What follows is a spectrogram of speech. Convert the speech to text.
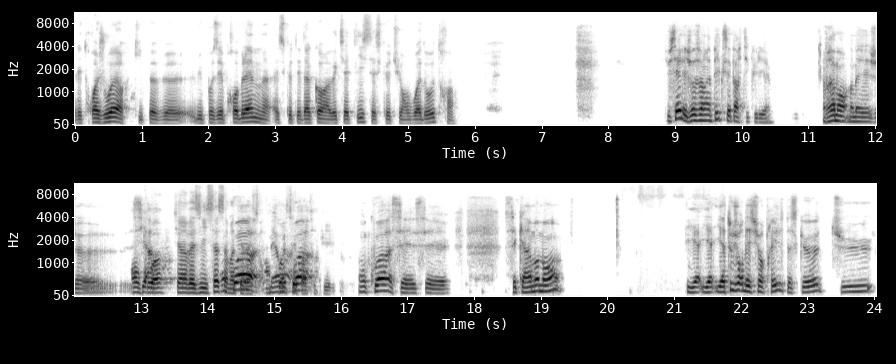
les trois joueurs qui peuvent euh, lui poser problème. Est-ce que tu es d'accord avec cette liste? Est-ce que tu en vois d'autres? Tu sais, les Jeux Olympiques, c'est particulier. Vraiment, non mais je. En quoi? Tiens, vas-y, ça, ça m'intéresse. En, quoi c'est particulier? En quoi c'est qu'à un moment, il y, a, toujours des surprises parce que tu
